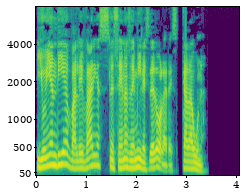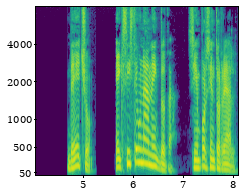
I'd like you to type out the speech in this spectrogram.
y hoy en día vale varias decenas de miles de dólares cada una. De hecho, existe una anécdota, 100% real,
